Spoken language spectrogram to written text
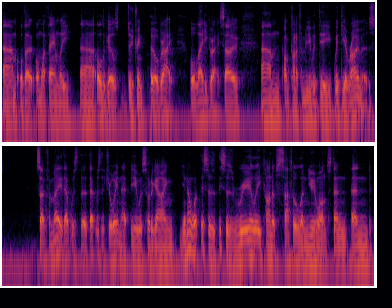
um, although all my family, uh, all the girls do drink Earl Grey or Lady Grey. So um, I'm kind of familiar with the with the aromas. So for me, that was the that was the joy in that beer was sort of going, you know what, this is this is really kind of subtle and nuanced, and and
